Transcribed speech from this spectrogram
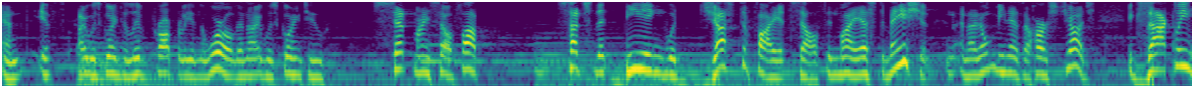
And if I was going to live properly in the world and I was going to set myself up such that being would justify itself in my estimation, and, and I don't mean as a harsh judge, exactly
